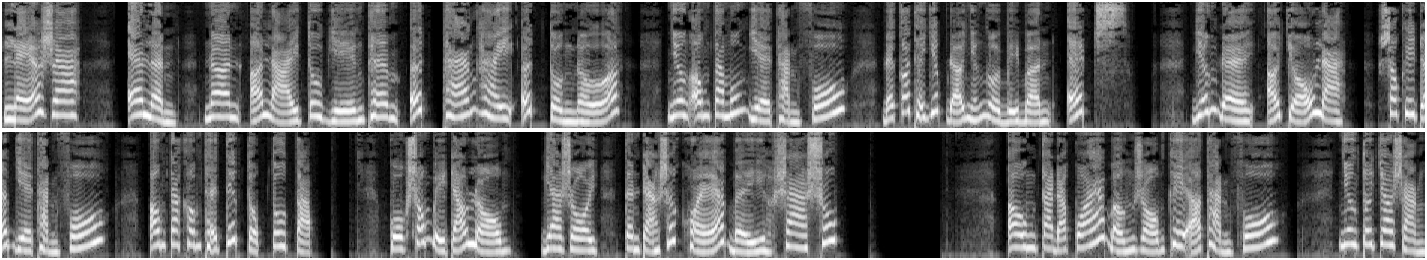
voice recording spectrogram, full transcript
Lẽ ra, Ellen nên ở lại tu viện thêm ít tháng hay ít tuần nữa, nhưng ông ta muốn về thành phố để có thể giúp đỡ những người bị bệnh AIDS. Vấn đề ở chỗ là sau khi trở về thành phố, ông ta không thể tiếp tục tu tập. Cuộc sống bị đảo lộn và rồi tình trạng sức khỏe bị sa sút. Ông ta đã quá bận rộn khi ở thành phố, nhưng tôi cho rằng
